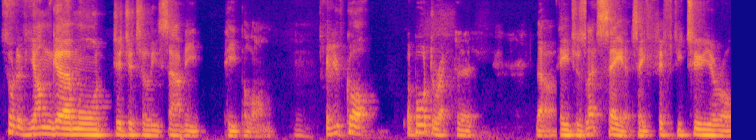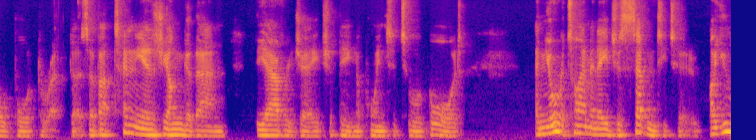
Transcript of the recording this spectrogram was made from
sort of younger, more digitally savvy people on. Mm. You've got a board director that ages, let's say it's a 52 year old board director, so about 10 years younger than the average age of being appointed to a board, and your retirement age is 72, are you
